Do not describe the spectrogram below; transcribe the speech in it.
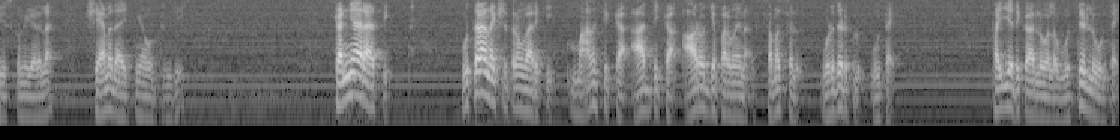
చేసుకునే ఎడల క్షేమదాయకంగా ఉంటుంది. కన్యారాశి ఉత్తరా నక్షత్రం వారికి మానసిక ఆర్థిక ఆరోగ్యపరమైన సమస్యలు ఒడిదడుకులు ఉంటాయి పై అధికారుల వల్ల ఒత్తిళ్ళు ఉంటాయి.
